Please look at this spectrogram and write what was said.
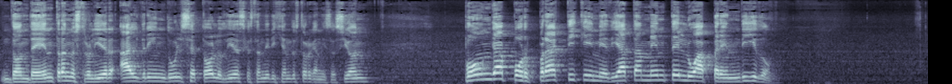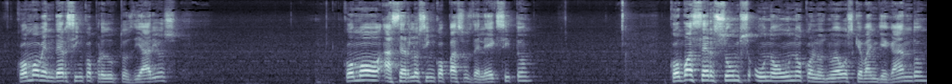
donde entra nuestro líder Aldrin Dulce, todos los líderes que están dirigiendo esta organización. Ponga por práctica inmediatamente lo aprendido. Cómo vender cinco productos diarios. Cómo hacer los cinco pasos del éxito. Cómo hacer Zooms uno a uno con los nuevos que van llegando.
